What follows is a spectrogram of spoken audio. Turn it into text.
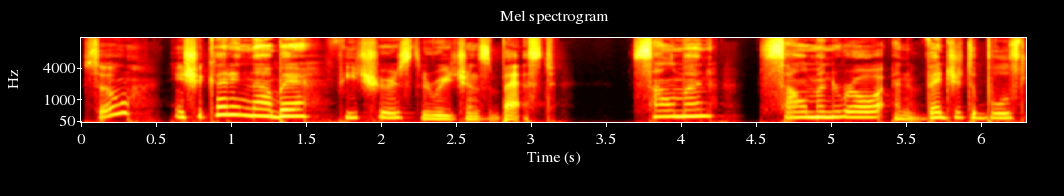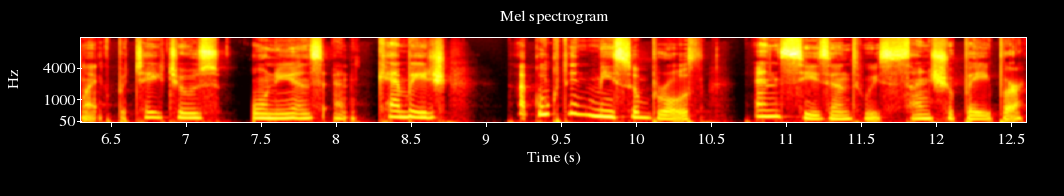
So, Ishikari Nabe features the region's best salmon, salmon roe, and vegetables like potatoes, onions, and cabbage are cooked in miso broth and seasoned with sansho pepper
